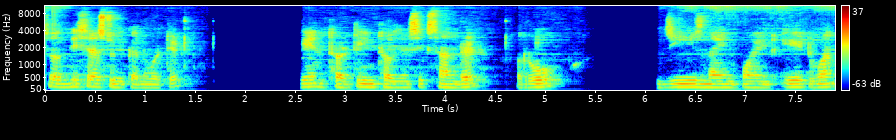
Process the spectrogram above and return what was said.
so this has to be converted. Again 13600 rho g is 9.81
